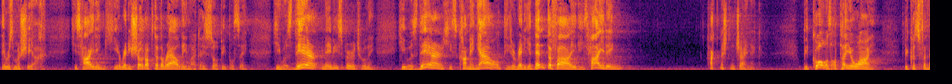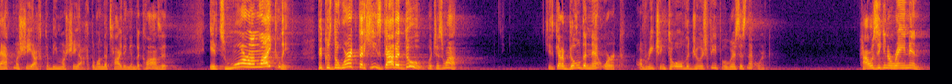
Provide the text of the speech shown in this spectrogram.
there is Mashiach. He's hiding. He already showed up to the rally, like I saw people say. He was there, maybe spiritually. He was there, he's coming out, he's already identified, he's hiding. Haknish and Because, I'll tell you why. Because for that Mashiach to be Mashiach, the one that's hiding in the closet, it's more unlikely. Because the work that he's got to do, which is what? He's got to build a network of reaching to all the Jewish people. Where's this network? How is he going to rein in?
